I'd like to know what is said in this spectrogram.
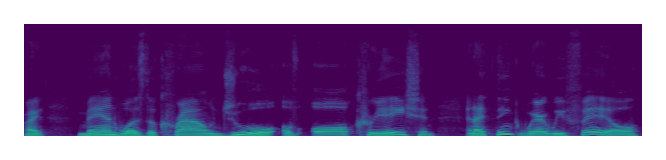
right? Man was the crown jewel of all creation. And I think where we fail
